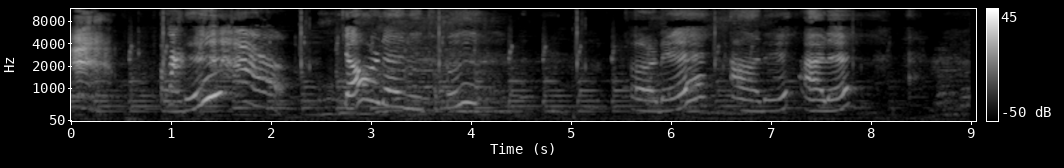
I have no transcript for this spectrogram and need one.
Are they? Are?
